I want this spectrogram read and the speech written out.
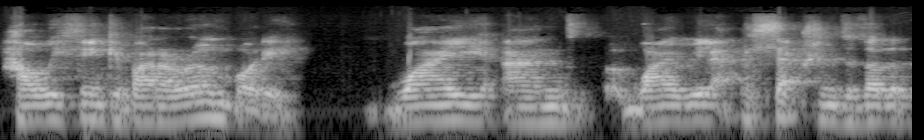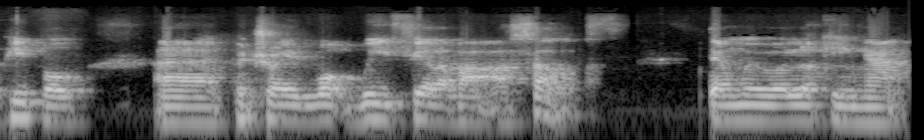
how we think about our own body, why and why we let perceptions of other people uh, portray what we feel about ourselves. Then we were looking at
